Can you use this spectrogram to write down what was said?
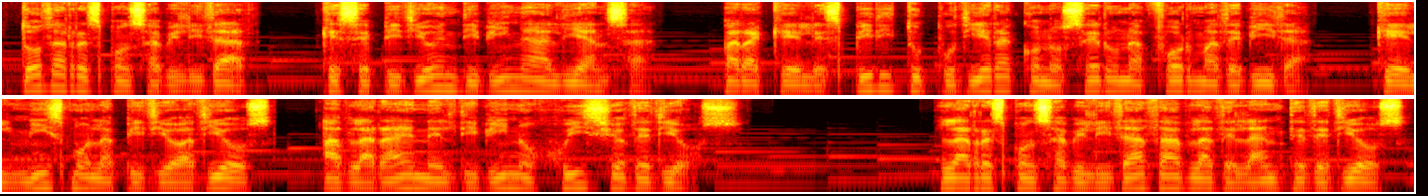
toda responsabilidad que se pidió en divina alianza, para que el Espíritu pudiera conocer una forma de vida, que él mismo la pidió a Dios, hablará en el divino juicio de Dios. La responsabilidad habla delante de Dios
